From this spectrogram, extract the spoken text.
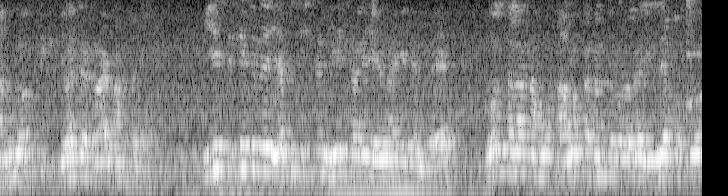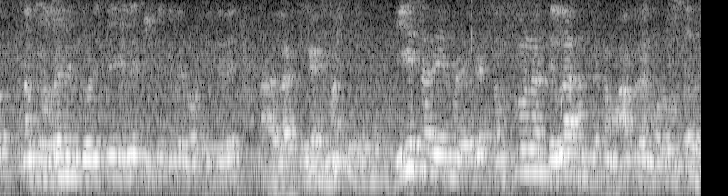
ನಮ್ಮದು ಇವತ್ತೇ ಟ್ರೈ ಮಾಡ್ತಾ ಇದ್ದೀವಿ ಈ C C T V F system ಈ ಸಾರಿ ಏನಾಗಿದೆ ಅಂದರೆ ಹೋದ ಸಲ ನಾವು ತಾಲೂಕು ಹಂತದೊಳಗೆ ಇಲ್ಲೇ ಕೊಟ್ಟು ನಮ್ಮ ಸಿಬ್ಬಂದಿ ಜೋಡಿಸಿ ಇಲ್ಲೇ ವಿ ನೋಡ್ತಿದ್ದೀವಿ. ನಾವೆಲ್ಲ ಗೈಡ್ ಮಾಡ್ತಿದ್ದೀವಿ. ಈ ಸಾರಿ ಏನು ಮಾಡಿದ್ರೆ ಸಂಪೂರ್ಣ ಜಿಲ್ಲಾ ಹಂತಕ್ಕೆ ಮಾತ್ರ ನೋಡುವಂಥದ್ದು.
